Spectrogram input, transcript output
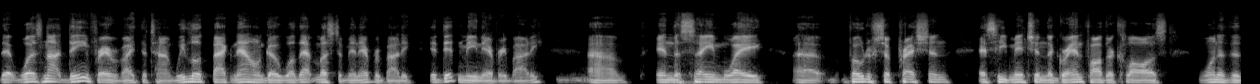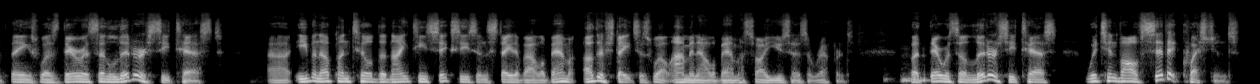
that was not deemed for everybody at the time. We look back now and go, well, that must have been everybody. It didn't mean everybody. Mm-hmm. Um, in the same way, uh, voter suppression, as he mentioned, the grandfather clause, one of the things was there was a literacy test. Uh, even up until the 1960s in the state of Alabama, other states as well. I'm in Alabama, so I use as a reference. But mm-hmm. there was a literacy test which involved civic questions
